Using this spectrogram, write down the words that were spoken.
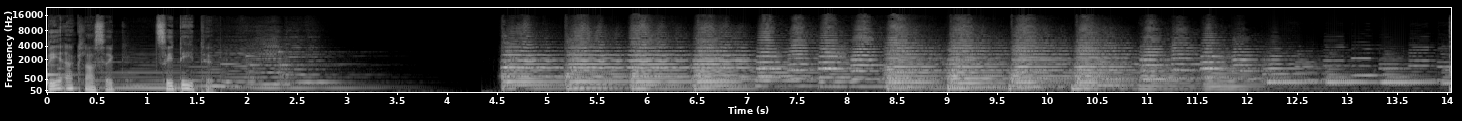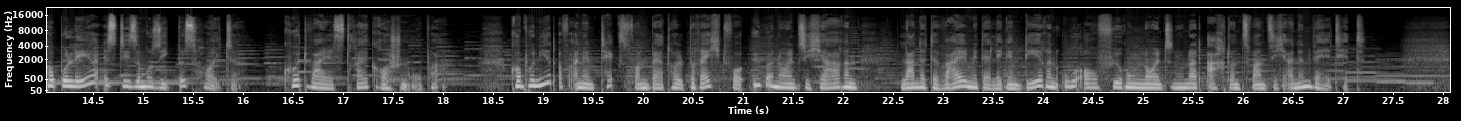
BR Klassik CD-Tipp Populär ist diese Musik bis heute. Kurt Weils Drei-Groschen-Oper. Komponiert auf einen Text von Bertolt Brecht vor über 90 Jahren, landete Weil mit der legendären Uraufführung 1928 einen Welthit.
